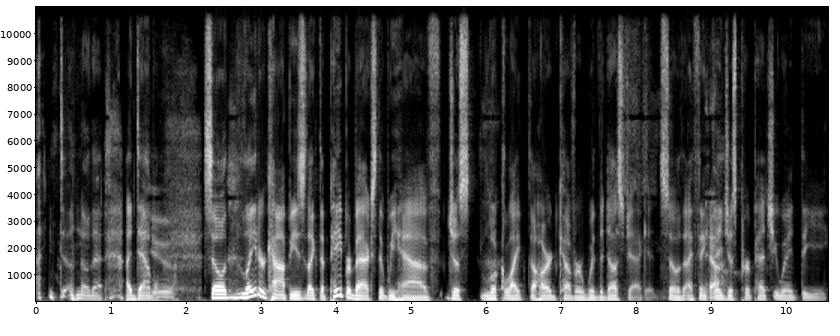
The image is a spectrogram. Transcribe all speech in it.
I don't know that. I dabble. you, So later copies, like the paperbacks that we have, just look like the hardcover with the dust jacket. So I think Yeah. they just perpetuate the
